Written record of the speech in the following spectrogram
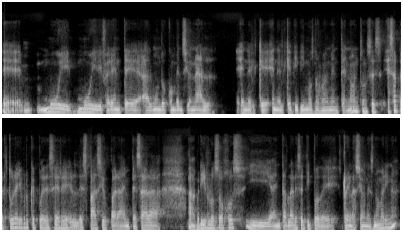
eh, muy, muy diferente al mundo convencional en el que en el que vivimos normalmente, ¿no? Entonces, esa apertura yo creo que puede ser el espacio para empezar a, a, abrir los ojos y a entablar ese tipo de relaciones, ¿no, Marina?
